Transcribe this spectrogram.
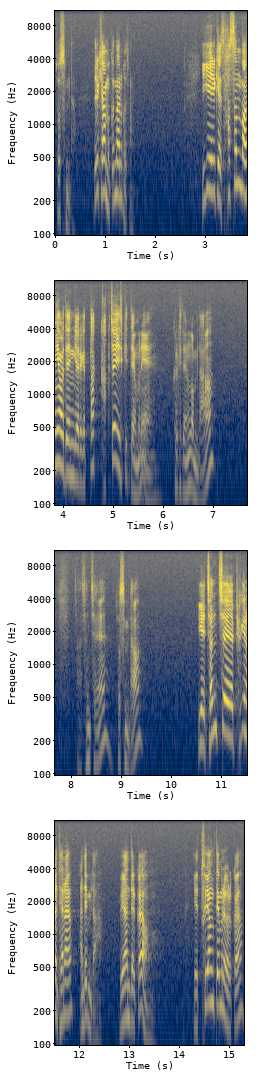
좋습니다. 이렇게 하면 끝나는 거죠. 이게 이렇게 사선 방향으로 되는 게 이렇게 딱 각져 있기 때문에 그렇게 되는 겁니다. 자 전체. 좋습니다. 이게 전체 표기는 되나요? 안됩니다. 왜 안될까요? 이게 투영 때문에 그럴까요?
